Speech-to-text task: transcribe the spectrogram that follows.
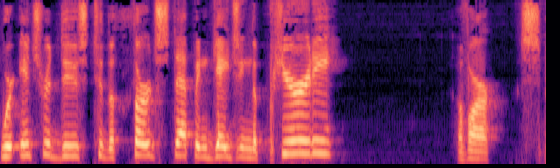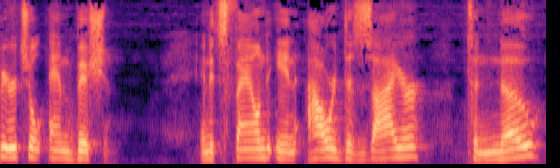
We're introduced to the third step engaging the purity of our spiritual ambition. And it's found in our desire to know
